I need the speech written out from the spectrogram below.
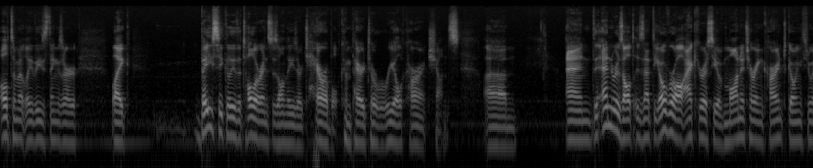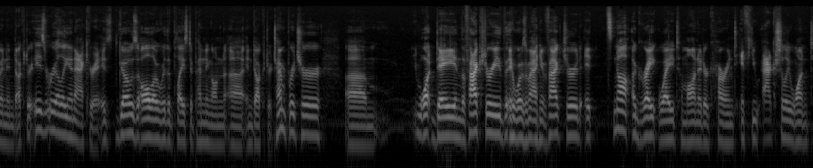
Ultimately, these things are like basically the tolerances on these are terrible compared to real current shunts. Um, and the end result is that the overall accuracy of monitoring current going through an inductor is really inaccurate. It goes all over the place depending on uh, inductor temperature, um, what day in the factory it was manufactured. It's not a great way to monitor current if you actually want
